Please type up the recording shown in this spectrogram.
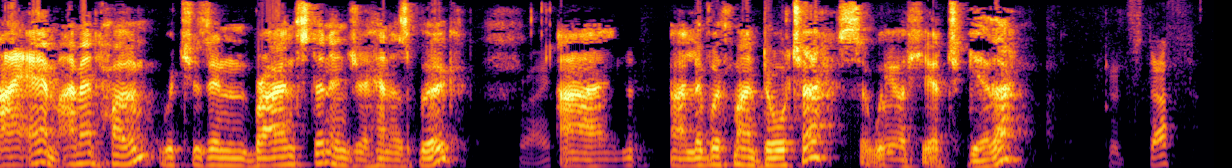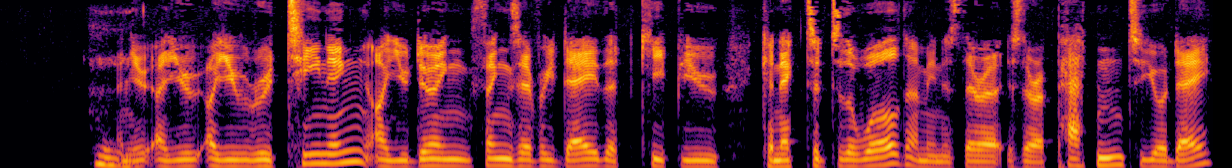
I am. I'm at home, which is in Bryanston in Johannesburg. Right. I, I live with my daughter, so we are here together. Good stuff. Hmm. And you are you are you routining? Are you doing things every day that keep you connected to the world? I mean, is there a is there a pattern to your day?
